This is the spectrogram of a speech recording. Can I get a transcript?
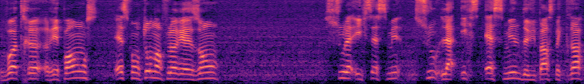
votre réponse. Est-ce qu'on tourne en floraison sous la XS1000, sous la XS1000 de Vipar Spectra,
